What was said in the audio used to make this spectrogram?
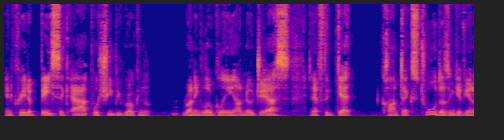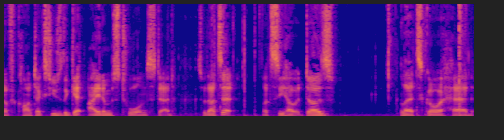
and create a basic app, which should be running locally on Node.js. And if the get context tool doesn't give you enough context, use the get items tool instead. So that's it. Let's see how it does. Let's go ahead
